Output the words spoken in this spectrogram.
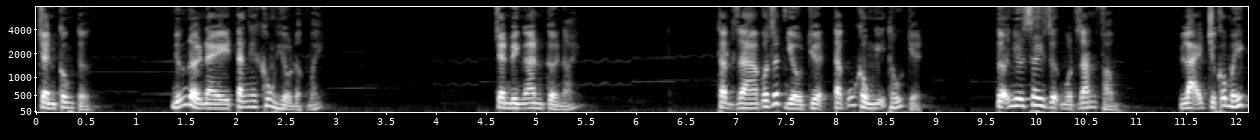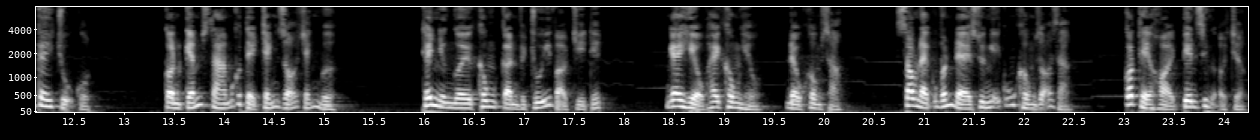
Trần công tử Những lời này ta nghe không hiểu được mấy. Trần Bình An cười nói Thật ra có rất nhiều chuyện ta cũng không nghĩ thấu triệt. Tựa như xây dựng một gian phòng, Lại chỉ có mấy cây trụ cột, Còn kém xa mới có thể tránh gió tránh mưa. Thế nhưng người không cần phải chú ý vào chi tiết, Nghe hiểu hay không hiểu Đều không sao. Sau này có vấn đề suy nghĩ cũng không rõ ràng, Có thể hỏi tiên sinh ở trường.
